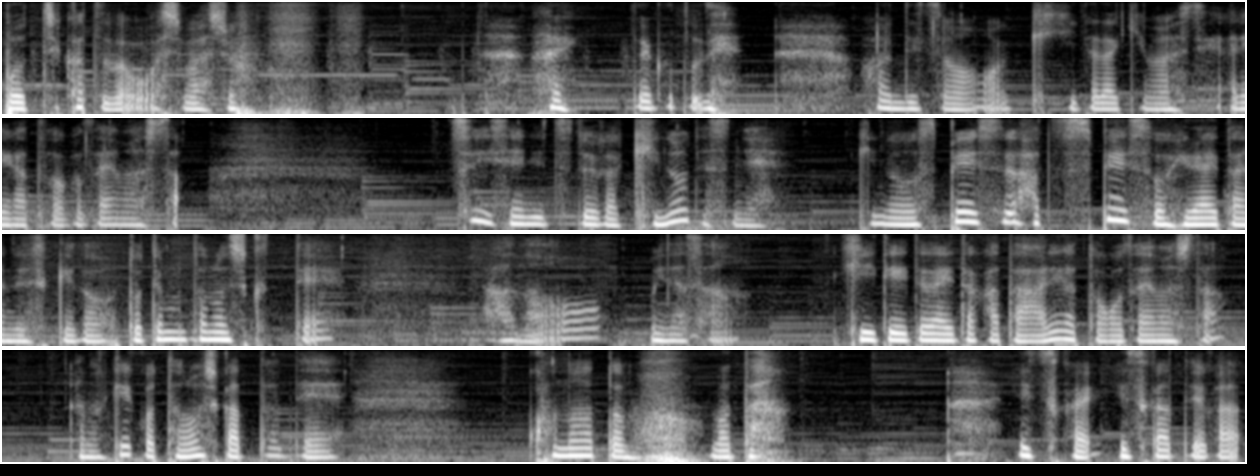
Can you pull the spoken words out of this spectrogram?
ぼっち活動をしましょう。はい。ということで。本日もお聴きいただきましてありがとうございましたつい先日というか昨日ですね昨日スペース初スペースを開いたんですけどとても楽しくってあの皆さん聞いていただいた方ありがとうございましたあの結構楽しかったんでこの後も またいつかいつかというか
